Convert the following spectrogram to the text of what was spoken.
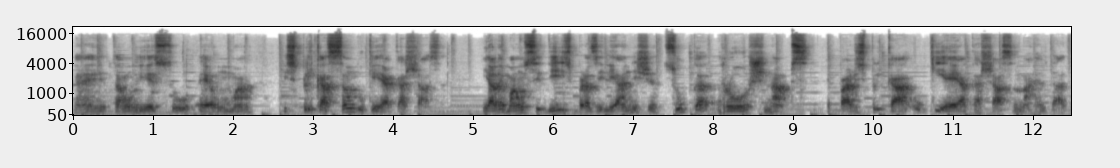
né? Então, isso é uma explicação do que é a cachaça. Em alemão se diz Brasilianische Zuckerrohrschnaps, é para explicar o que é a cachaça na realidade.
